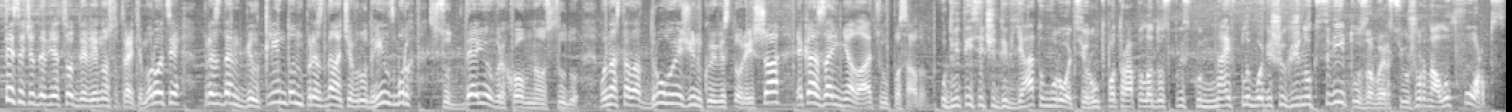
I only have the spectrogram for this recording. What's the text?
1993 році президент Білл Клінтон призначив Рут Гінзбург суддею Верховного суду. Вона стала другою жінкою в історії США, яка зайняла цю посаду. У 2009 році Рут потрапила до списку найвпливовіших жінок світу за версією журналу Forbes.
